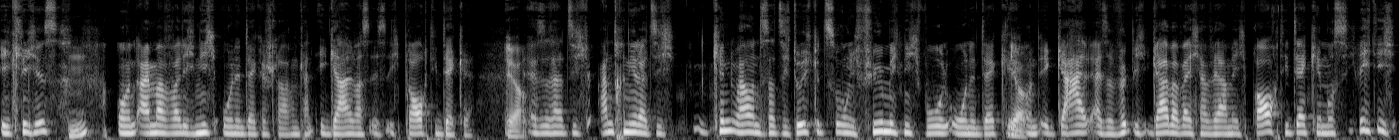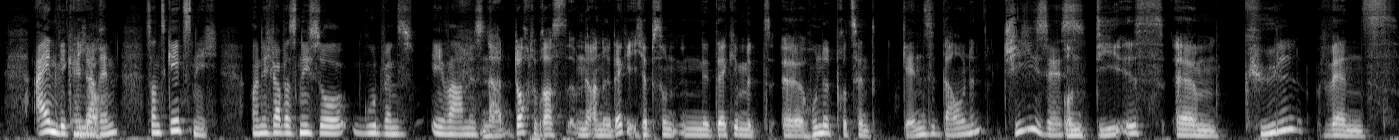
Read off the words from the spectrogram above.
eklig ist Hm? und einmal, weil ich nicht ohne Decke schlafen kann, egal was ist. Ich brauche die Decke. Ja. Es hat sich antrainiert, als ich ein Kind war und es hat sich durchgezogen. Ich fühle mich nicht wohl ohne Decke. Ja. Und egal, also wirklich egal bei welcher Wärme, ich brauche die Decke, muss sie richtig einwickeln Ich auch. darin, sonst geht's nicht. Und ich glaube, es ist nicht so gut, wenn es eh warm ist. Na doch, du brauchst eine andere Decke. Ich habe so eine Decke mit äh, 100% Gänsedaunen Jesus. und die ist ähm, kühl, wenn es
